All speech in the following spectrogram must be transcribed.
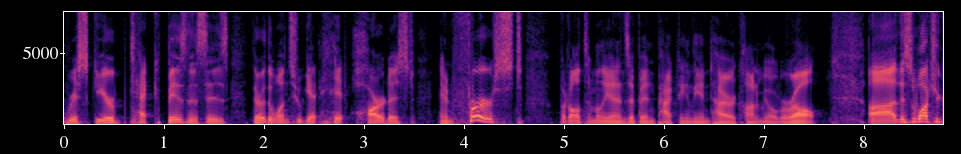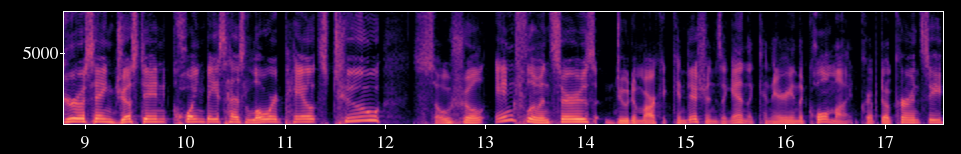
riskier tech businesses, they're the ones who get hit hardest and first but ultimately ends up impacting the entire economy overall. Uh, this is Watcher Guru saying just in Coinbase has lowered payouts to social influencers due to market conditions. Again, the canary in the coal mine. Cryptocurrency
